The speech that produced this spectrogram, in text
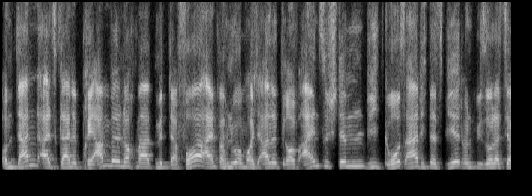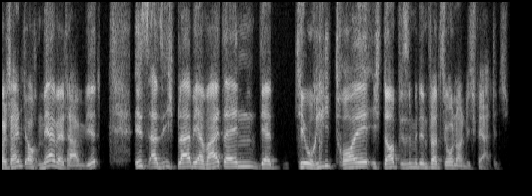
Und dann als kleine Präambel nochmal mit davor, einfach nur um euch alle drauf einzustimmen, wie großartig das wird und wieso das ja wahrscheinlich auch Mehrwert haben wird, ist, also ich bleibe ja weiterhin der Theorie treu. Ich glaube, wir sind mit Inflation noch nicht fertig.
